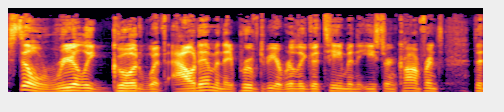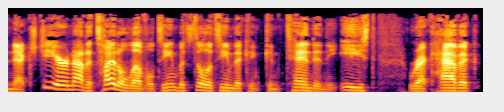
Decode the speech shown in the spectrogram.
still really good without him, and they proved to be a really good team in the Eastern Conference the next year. Not a title level team, but still a team that can contend in the East, wreak havoc,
